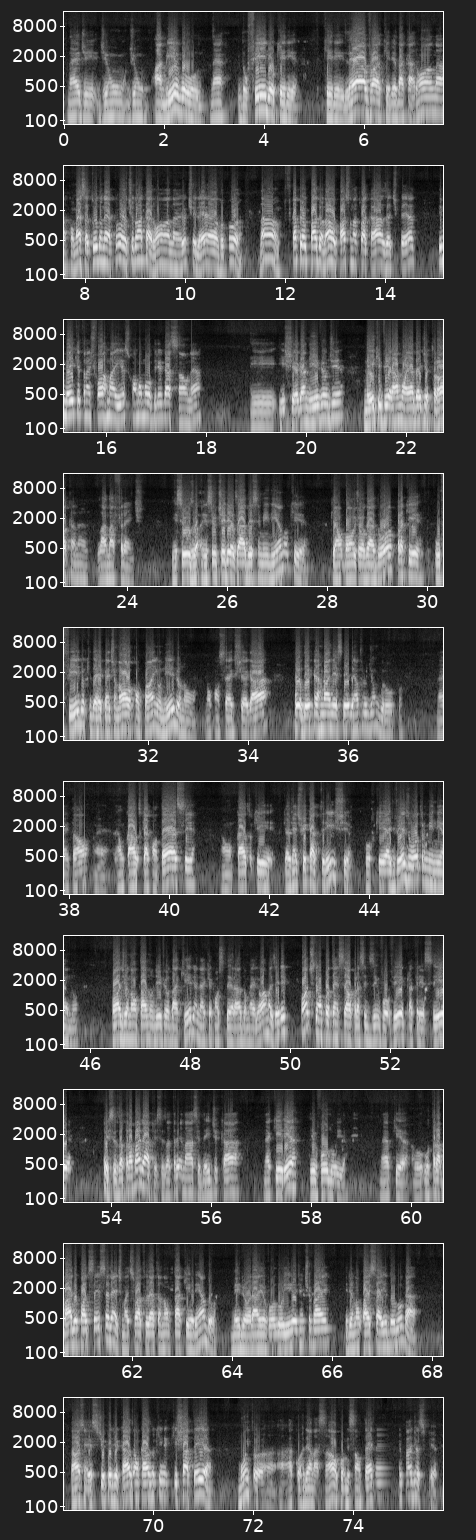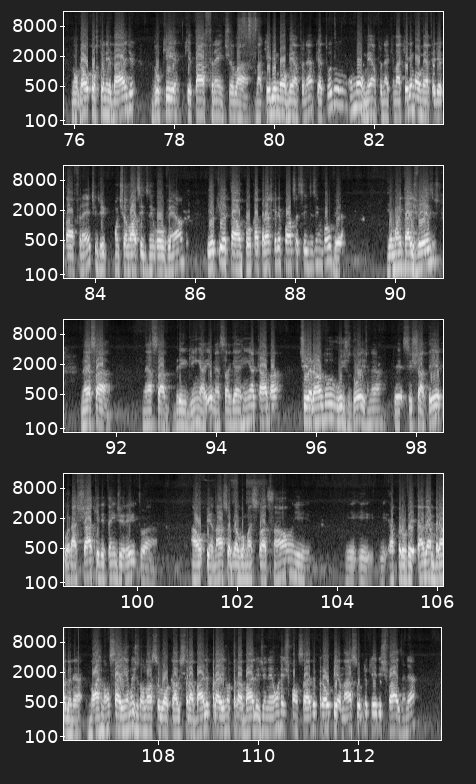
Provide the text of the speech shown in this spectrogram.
né, de, de, um, de um amigo né, do filho que ele, que ele leva, que ele dá carona. Começa tudo, né? Pô, eu te dou uma carona, eu te levo, pô. Não, fica preocupado não, eu passo na tua casa, te pego. E meio que transforma isso como uma obrigação, né? E, e chega a nível de meio que virar moeda de troca né, lá na frente. E se, usa, e se utilizar desse menino, que, que é um bom jogador, para que o filho, que de repente não acompanha o nível, não, não consegue chegar, poder permanecer dentro de um grupo. Né? Então, é, é, um caso que acontece, é um caso que, que a gente fica triste, porque às vezes o outro menino pode não estar no nível daquele, né, que é considerado o melhor, mas ele pode ter um potencial para se desenvolver, para crescer, precisa trabalhar, precisa treinar, se dedicar, né, querer evoluir, né, porque o, o trabalho pode ser excelente, mas se o atleta não está querendo melhorar, evoluir, a gente vai, ele não vai sair do lugar. Então, assim, esse tipo de caso é um caso que, que chateia muito a, a coordenação, a comissão técnica de SP não dá oportunidade do que está à frente lá, naquele momento, né? Porque é tudo um momento, né? Que naquele momento ele está à frente de continuar se desenvolvendo e o que está um pouco atrás que ele possa se desenvolver. E muitas vezes, nessa, nessa briguinha aí, nessa guerrinha, acaba tirando os dois, né? Que se chateia por achar que ele tem direito a, a opinar sobre alguma situação e, e, e, e aproveitar, lembrando, né? Nós não saímos do nosso local de trabalho para ir no trabalho de nenhum responsável para opinar sobre o que eles fazem, né?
